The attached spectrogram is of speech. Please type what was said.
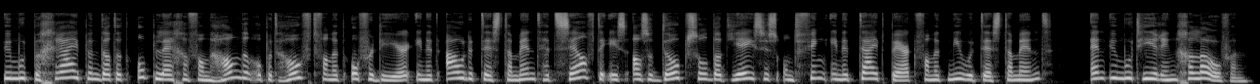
u moet begrijpen dat het opleggen van handen op het hoofd van het offerdier in het Oude Testament hetzelfde is als het doopsel dat Jezus ontving in het tijdperk van het Nieuwe Testament, en u moet hierin geloven.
